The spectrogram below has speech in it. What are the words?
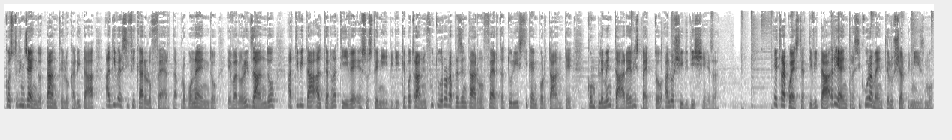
costringendo tante località a diversificare l'offerta, proponendo e valorizzando attività alternative e sostenibili, che potranno in futuro rappresentare un'offerta turistica importante, complementare rispetto allo sci di discesa e tra queste attività rientra sicuramente lo sci alpinismo,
